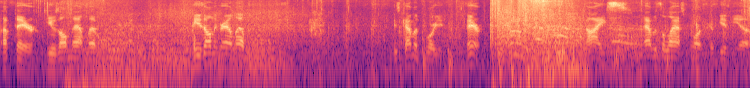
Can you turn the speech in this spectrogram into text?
Up there. He was on that level. He's on the ground level. He's coming for you. There. Nice. That was the last one. Come get me up.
